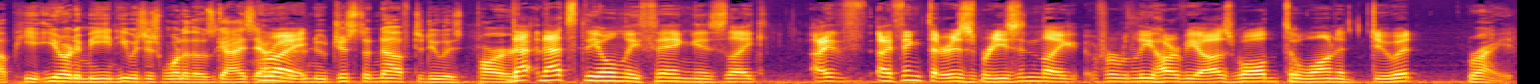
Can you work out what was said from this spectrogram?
up here. You know what I mean? He was just one of those guys down here who knew just enough to do his part. That that's the only thing is like I I think there is reason like for Lee Harvey Oswald to want to do it, right.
